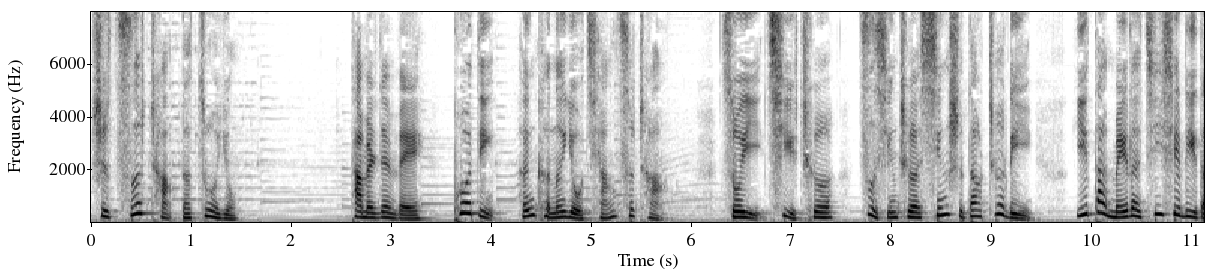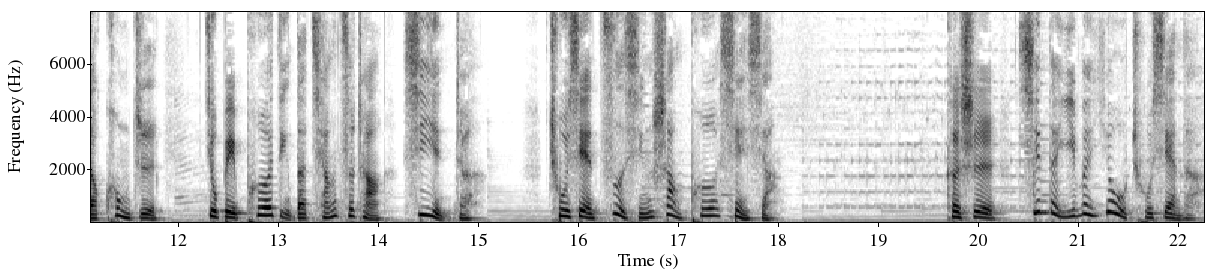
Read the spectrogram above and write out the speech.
是磁场的作用。他们认为坡顶很可能有强磁场。所以，汽车、自行车行驶到这里，一旦没了机械力的控制，就被坡顶的强磁场吸引着，出现自行上坡现象。可是，新的疑问又出现了：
